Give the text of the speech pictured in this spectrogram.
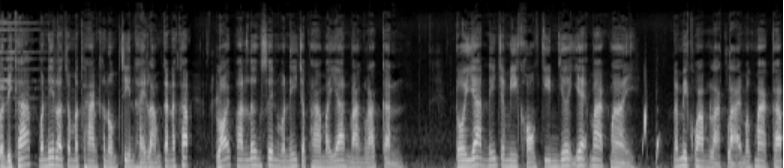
วัสดีครับ วันนี้เราจะมาทานขนมจีนไหหลำกันนะครับร้อยพันเรื่องเส้นวันนี้จะพามาย่านบางรักกัน โดยย่านนี้จะมีของกินเยอะแยะมากมาย และมีความหลากหลายมากๆครับ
